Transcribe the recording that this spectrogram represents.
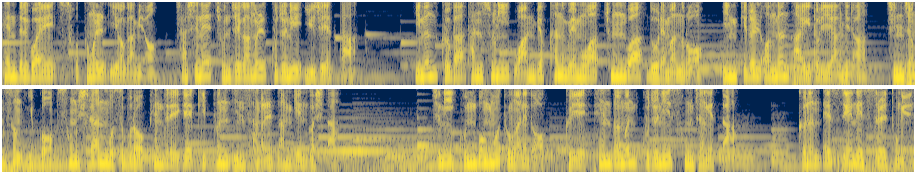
팬들과의 소통을 이어가며 자신의 존재감을 꾸준히 유지했다. 이는 그가 단순히 완벽한 외모와 춤과 노래만으로 인기를 얻는 아이돌이 아니라 진정성 있고 성실한 모습으로 팬들에게 깊은 인상을 남긴 것이다. 진이 군복무 동안에도 그의 팬덤은 꾸준히 성장했다. 그는 SNS를 통해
